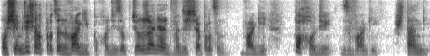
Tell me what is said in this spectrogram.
80% wagi pochodzi z obciążenia, 20% wagi pochodzi z wagi sztangi.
